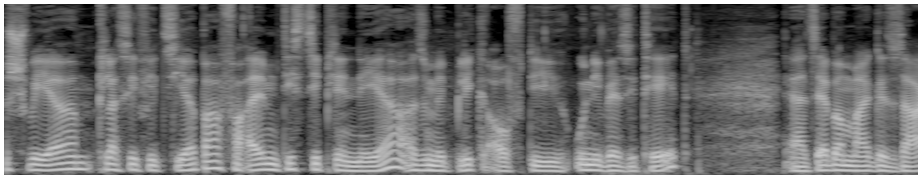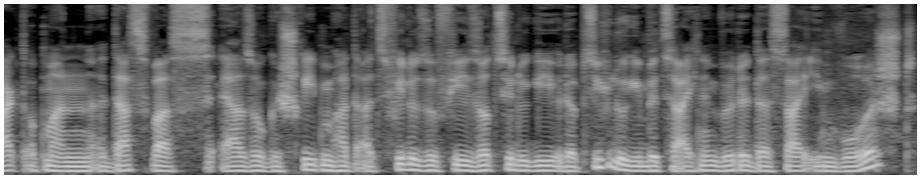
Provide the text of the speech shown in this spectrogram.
schwer klassifizierbar, vor allem disziplinär, also mit Blick auf die Universität. Er hat selber mal gesagt, ob man das, was er so geschrieben hat, als Philosophie, Soziologie oder Psychologie bezeichnen würde, das sei ihm wurscht.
